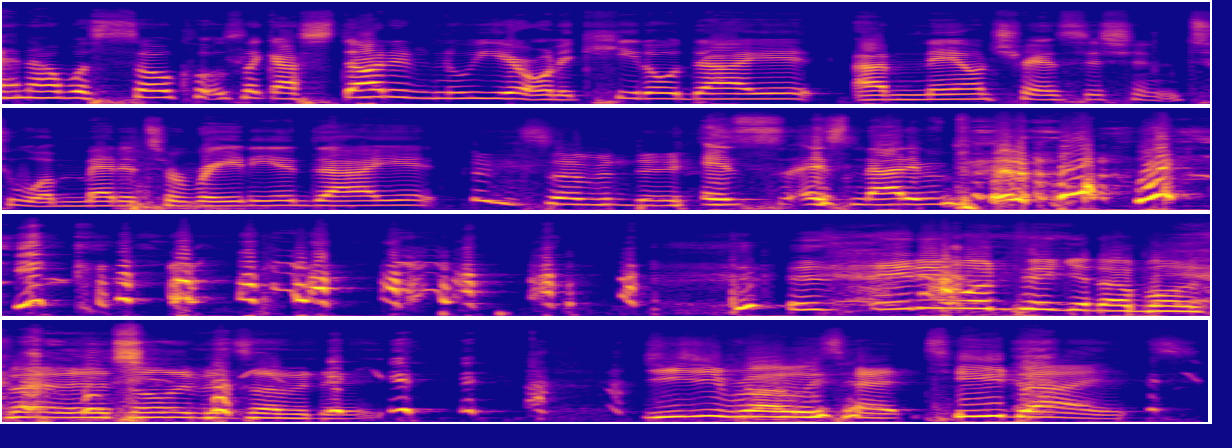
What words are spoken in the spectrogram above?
And I was so close. Like I started a new year on a keto diet. I'm now transitioned to a Mediterranean diet. In seven days, It's it's not even been a week. is anyone picking up on the fact that it's only been seven days? Gigi Broadway's had two diets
